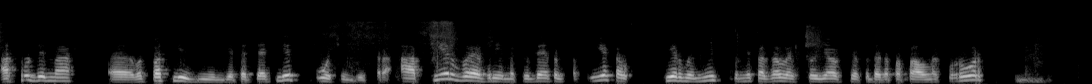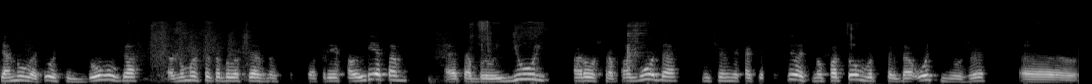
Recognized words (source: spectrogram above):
Особенно вот последние где-то пять лет очень быстро. А первое время, когда я только приехал, первый месяц мне казалось, что я вообще куда-то попал на курорт, тянулось очень долго. Ну, может, это было связано с тем, что я приехал летом, это был июль, хорошая погода, ничего не хотелось сделать, но потом, вот когда осенью уже э,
